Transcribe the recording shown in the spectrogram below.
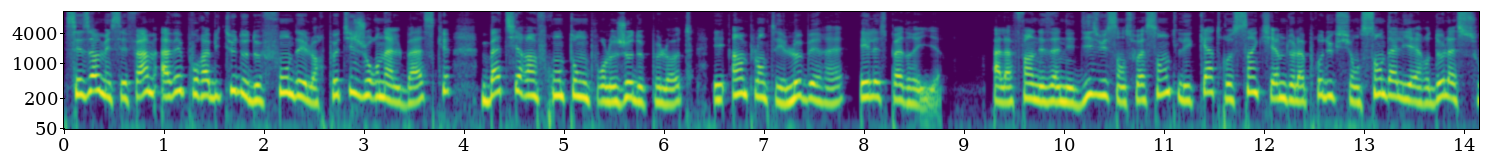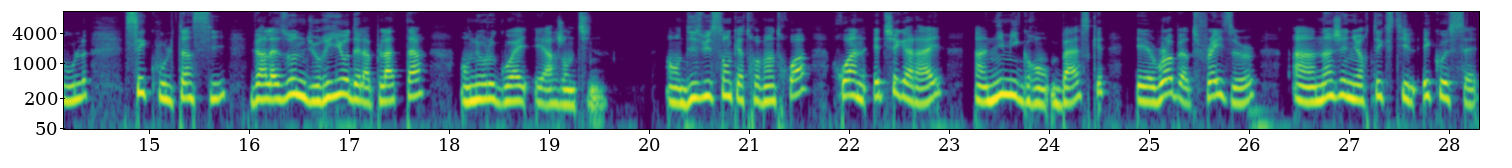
ces hommes et ces femmes avaient pour habitude de fonder leur petit journal basque, bâtir un fronton pour le jeu de pelote et implanter le béret et l'espadrille. À la fin des années 1860, les 4 cinquièmes de la production sandalière de la Soule s'écoulent ainsi vers la zone du Rio de la Plata en Uruguay et Argentine. En 1883, Juan Echegaray, un immigrant basque, et Robert Fraser, un ingénieur textile écossais,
